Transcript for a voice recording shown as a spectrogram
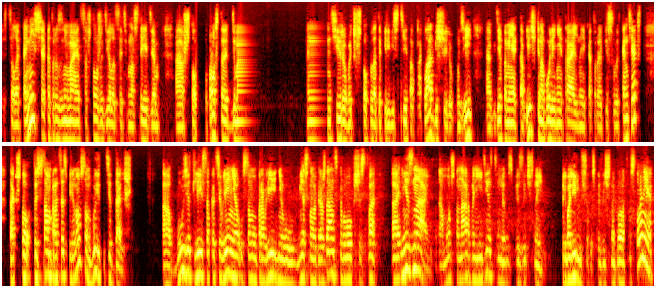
есть целая комиссия, которая занимается, что же делать с этим наследием, э, что просто демонстрировать ориентировать, что куда-то перевести там, на кладбище или в музей, э, где поменять таблички на более нейтральные, которые описывают контекст. Так что то есть сам процесс переноса он будет идти дальше. А будет ли сопротивление у самоуправления, у местного гражданского общества, а, не знаю, потому что Нарва не единственный русскоязычный, превалирующий русскоязычный город в Эстонии,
